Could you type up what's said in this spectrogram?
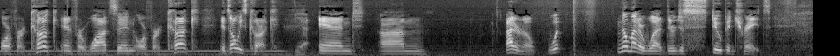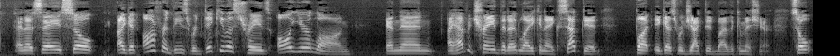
or for Cook and for Watson, or for Cook. It's always Cook. Yeah. And um, I don't know what. No matter what, they're just stupid trades. And I say so. I get offered these ridiculous trades all year long, and then I have a trade that I like and I accept it, but it gets rejected by the commissioner. So,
